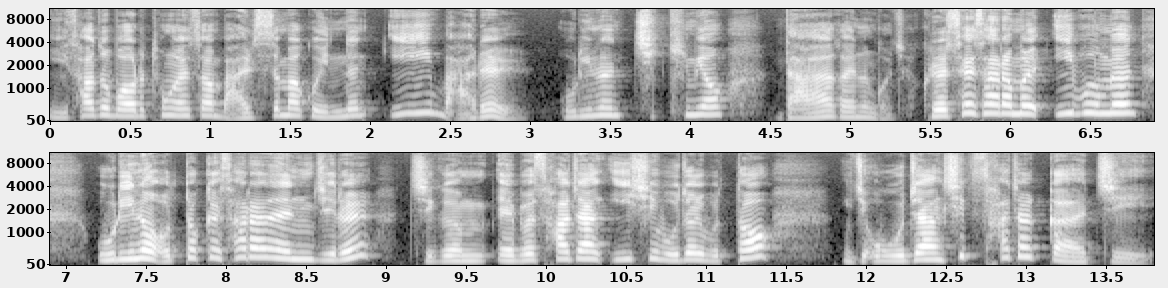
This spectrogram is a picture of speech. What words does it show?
이 사도 바울을 통해서 말씀하고 있는 이 말을 우리는 지키며 나아가는 거죠. 그래서 새 사람을 입으면 우리는 어떻게 살아야 되는지를 지금 에베소 4장 25절부터 이제 5장 14절까지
